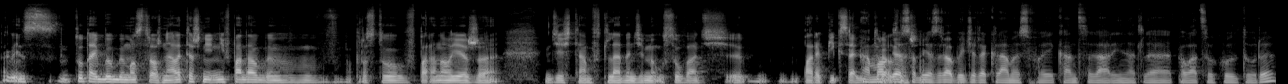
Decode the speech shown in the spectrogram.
Tak więc tutaj byłbym ostrożny, ale też nie, nie wpadałbym w, po prostu w paranoję, że gdzieś tam w tle będziemy usuwać y, parę pikseli. A mogę oznacza... sobie zrobić reklamę swojej kancelarii na tle Pałacu Kultury?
